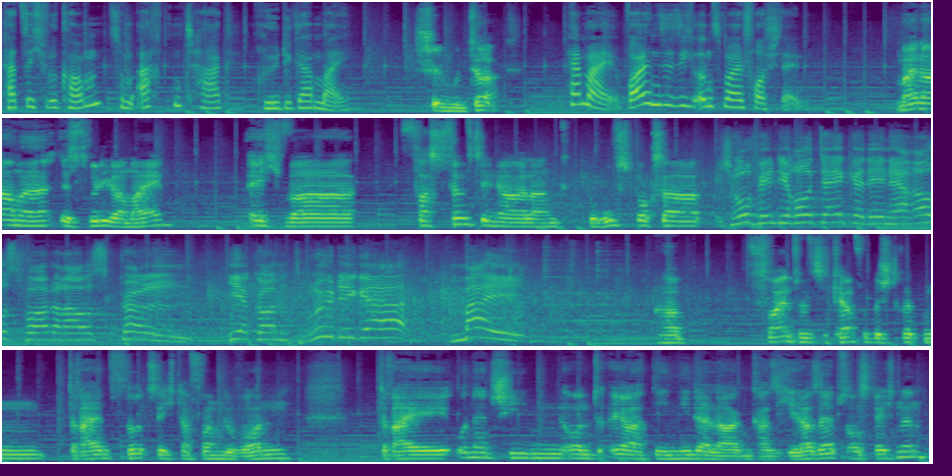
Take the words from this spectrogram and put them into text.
Herzlich willkommen zum achten Tag Rüdiger May. Schönen guten Tag. Herr May, wollen Sie sich uns mal vorstellen? Mein Name ist Rüdiger May. Ich war fast 15 Jahre lang Berufsboxer. Ich rufe in die rote Ecke den Herausforderer aus Köln. Hier kommt Rüdiger May. Habe 52 Kämpfe bestritten, 43 davon gewonnen, drei Unentschieden und ja, die Niederlagen kann sich jeder selbst ausrechnen.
